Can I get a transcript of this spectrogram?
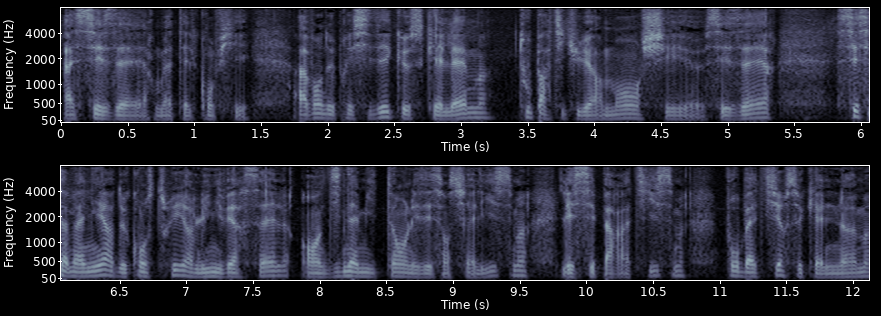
à Césaire, m'a-t-elle confié, avant de préciser que ce qu'elle aime, tout particulièrement chez euh, Césaire, c'est sa manière de construire l'universel en dynamitant les essentialismes, les séparatismes, pour bâtir ce qu'elle nomme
